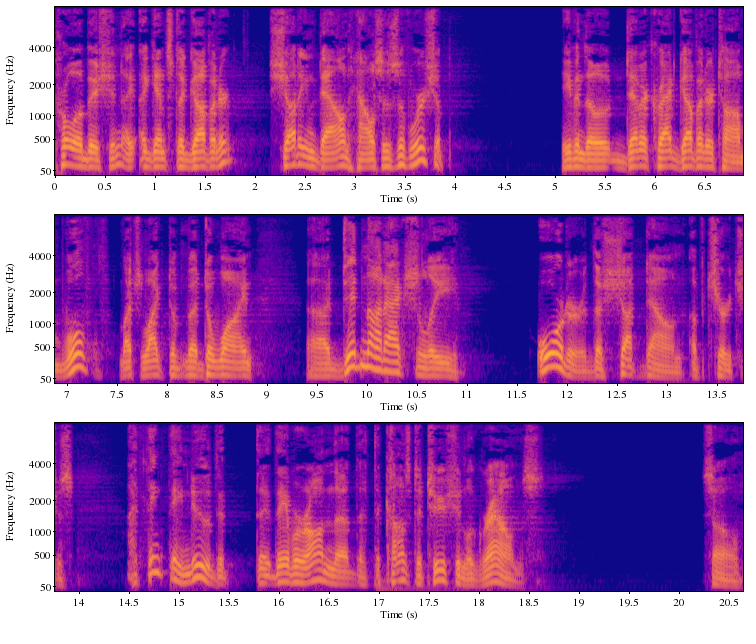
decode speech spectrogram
prohibition against a governor shutting down houses of worship. Even though Democrat Governor Tom Wolf, much like De- uh, DeWine, uh, did not actually order the shutdown of churches, I think they knew that they, were on the, the, the constitutional grounds So,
